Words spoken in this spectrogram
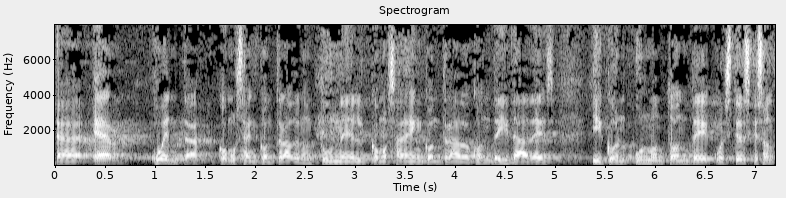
eh, Er cuenta cómo se ha encontrado en un túnel, cómo se ha encontrado con deidades y con un montón de cuestiones que son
